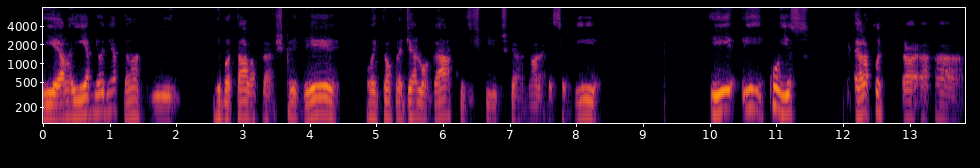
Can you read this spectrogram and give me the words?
E ela ia me orientando e me botava para escrever, ou então para dialogar com os espíritos que a Nora recebia. E, e com isso, ela, a, a,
